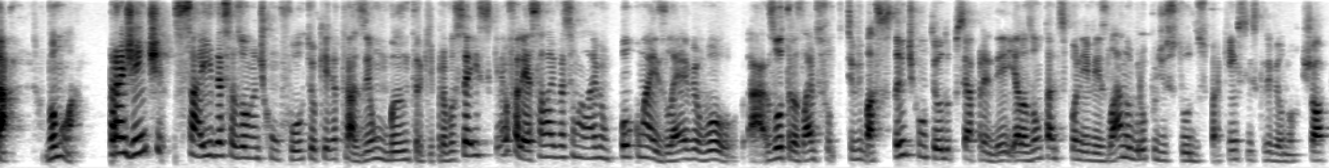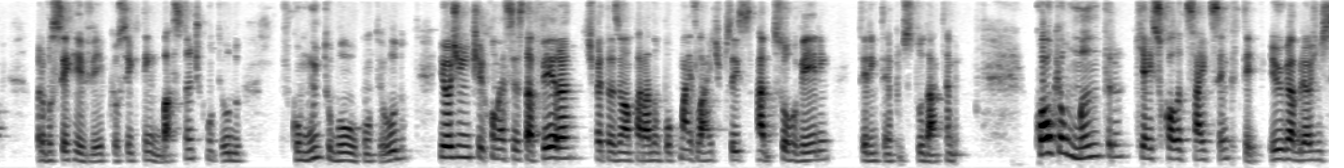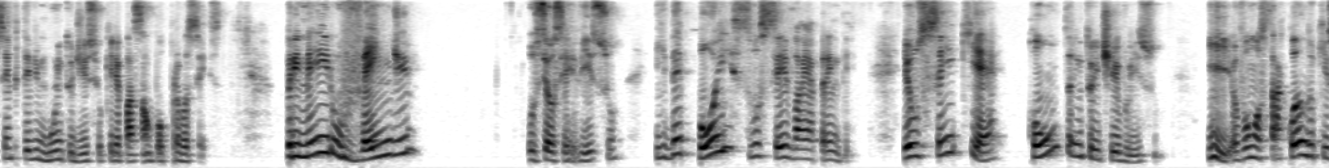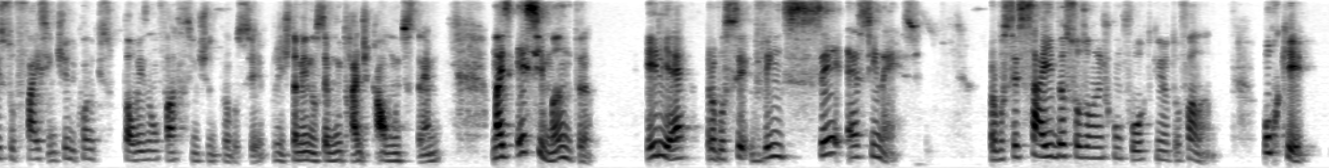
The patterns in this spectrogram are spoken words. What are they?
Tá, vamos lá. Pra gente sair dessa zona de conforto, eu queria trazer um mantra aqui para vocês. Que eu falei, essa live vai ser uma live um pouco mais leve. Eu vou. As outras lives tive bastante conteúdo para você aprender e elas vão estar disponíveis lá no grupo de estudos para quem se inscreveu no workshop para você rever, porque eu sei que tem bastante conteúdo, ficou muito bom o conteúdo. E hoje a gente começa sexta-feira, a gente vai trazer uma parada um pouco mais light para vocês absorverem, terem tempo de estudar também. Qual que é o mantra que a escola de site sempre teve? Eu e o Gabriel, a gente sempre teve muito disso, eu queria passar um pouco para vocês. Primeiro vende o seu serviço e depois você vai aprender. Eu sei que é contra-intuitivo isso, e eu vou mostrar quando que isso faz sentido e quando que isso talvez não faça sentido para você, pra gente também não ser muito radical, muito extremo. Mas esse mantra, ele é para você vencer essa inércia, para você sair da sua zona de conforto que eu estou falando. Por quê?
